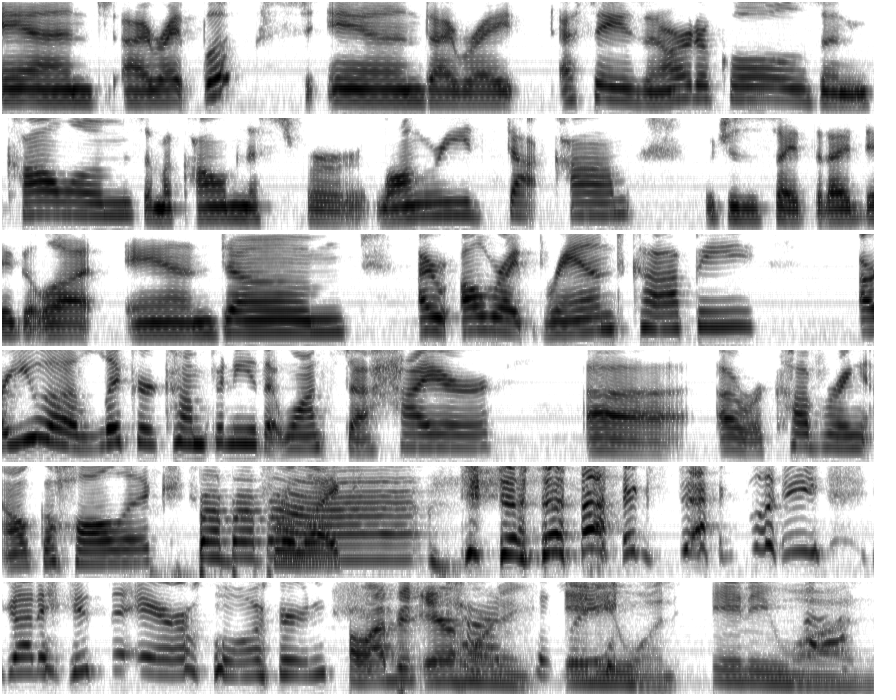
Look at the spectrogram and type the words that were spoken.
And I write books and I write essays and articles and columns. I'm a columnist for longreads.com, which is a site that I dig a lot. And um, I, I'll write brand copy. Are you a liquor company that wants to hire uh, a recovering alcoholic Ba, ba, For, like- exactly. You got to hit the air horn. Oh, I've been air horning anyone, anyone.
